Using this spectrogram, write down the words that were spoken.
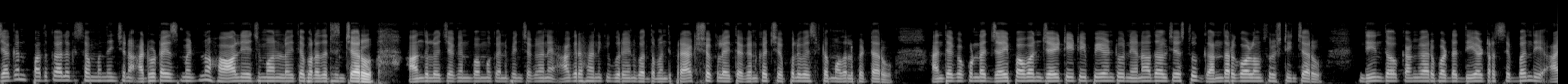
జగన్ పథకాలకు సంబంధించిన అడ్వర్టైజ్మెంట్ను హాల్ యజమానులు అయితే ప్రదర్శించారు. అందులో జగన్ బొమ్మ కనిపించగానే ఆగ్రహానికి గురైన కొంతమంది ప్రేక్షకులు అయితే కనుక చెప్పులు వేసడం మొదలుపెట్టారు. అంతేకాకుండా జై పవన్ జై టీటీపీ అంటూ నినాదాలు చేస్తూ గందరగోళం సృష్టించారు. దీంతో కంగారు పడ్డ థియేటర్ సిబ్బంది ఆ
